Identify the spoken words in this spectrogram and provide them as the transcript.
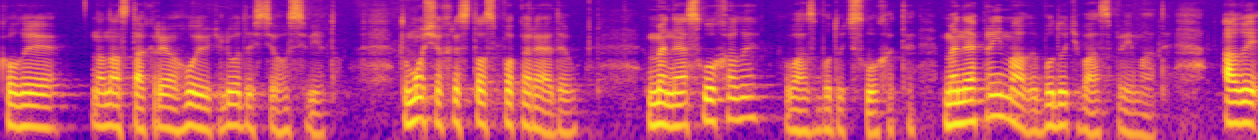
коли на нас так реагують люди з цього світу. Тому що Христос попередив, мене слухали, вас будуть слухати. Мене приймали, будуть вас приймати. Але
